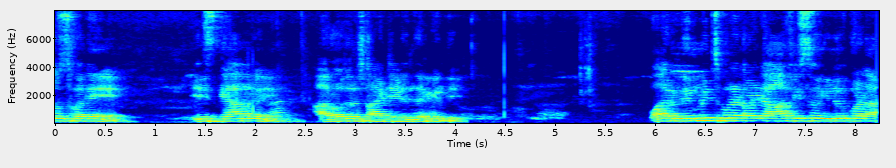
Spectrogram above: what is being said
చూసుకొని ఈ స్కామ్ని ఆ రోజున స్టార్ట్ చేయడం జరిగింది. వారు నిర్మించుకున్నటువంటి ఆఫీసు ఇల్లు కూడా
